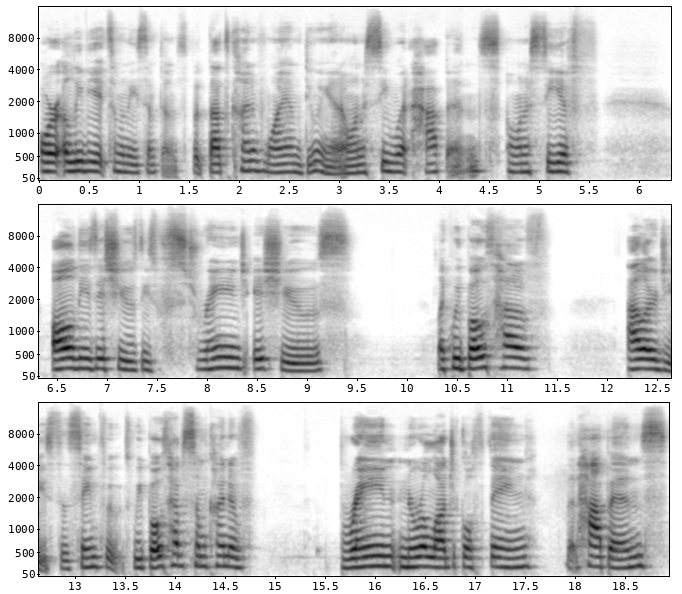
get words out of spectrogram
or alleviate some of these symptoms. But that's kind of why I'm doing it. I want to see what happens. I want to see if all these issues, these strange issues, like we both have allergies to the same foods. We both have some kind of brain neurological thing that happens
